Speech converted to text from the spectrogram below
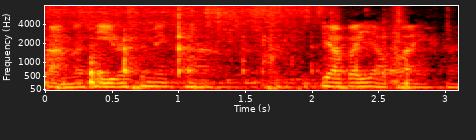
สามนาทีแล้วใช่ไหมคะยาวไปยาวไปค่ะ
